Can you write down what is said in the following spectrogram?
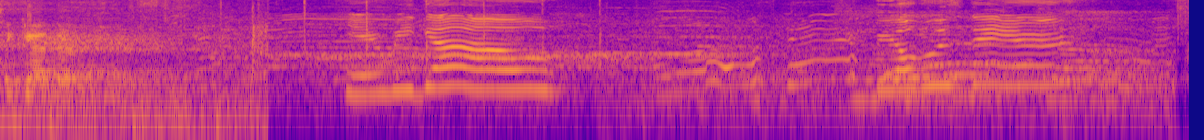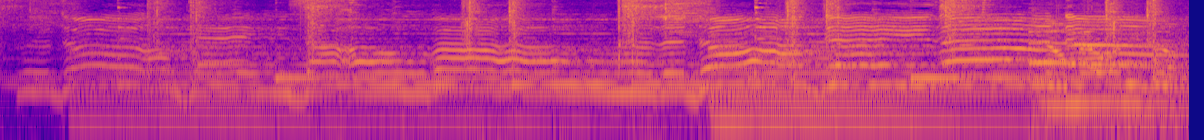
together. Here we go. We're almost there. The are No,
